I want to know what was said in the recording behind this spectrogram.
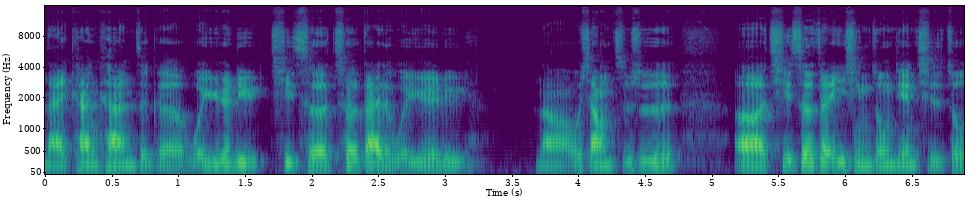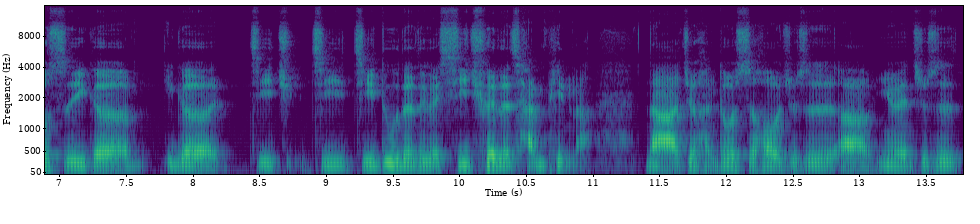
来看看这个违约率，汽车车贷的违约率。那我想就是，呃，汽车在疫情中间其实都是一个一个极极极度的这个稀缺的产品了。那就很多时候就是呃，因为就是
